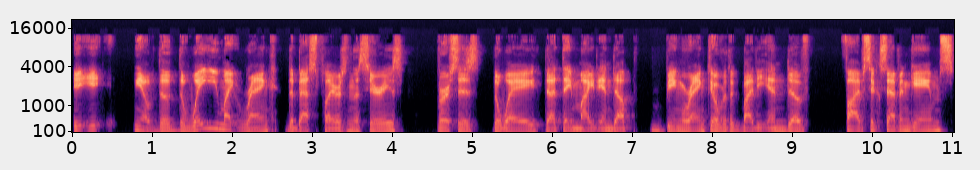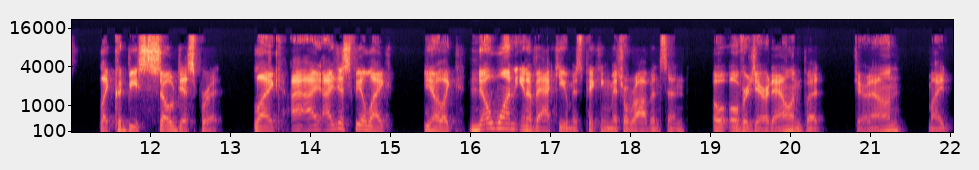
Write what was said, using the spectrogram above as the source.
it, it, you know the the way you might rank the best players in the series versus the way that they might end up being ranked over the by the end of five, six, seven games, like could be so disparate. Like I, I I just feel like you know, like no one in a vacuum is picking Mitchell Robinson o- over Jarrett Allen, but Jarrett Allen might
